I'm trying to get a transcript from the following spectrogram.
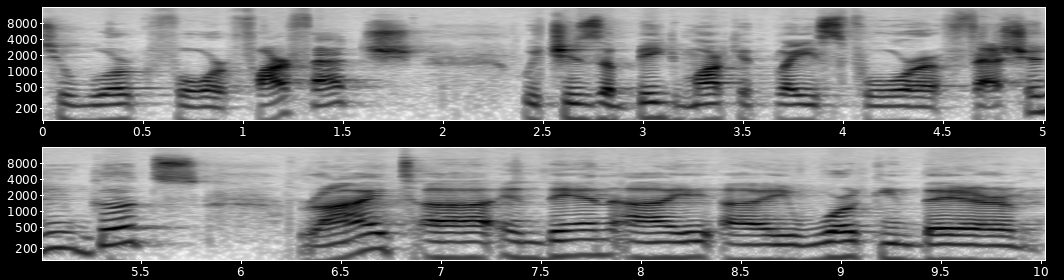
to work for Farfetch, which is a big marketplace for fashion goods, right? Uh, and then I, I worked in their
